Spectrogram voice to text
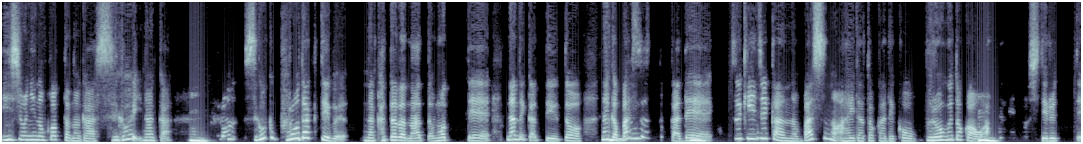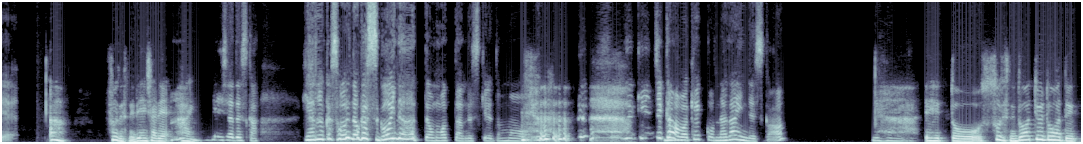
印象に残ったのが、すごいなんか、うん。すごくプロダクティブな方だなと思って、なんでかっていうと、なんかバスとかで、通勤時間のバスの間とかで、こう、ブログとかをアップデートしてるって、あ、そうですね、電車で。はい。電車ですかいや、なんかそういうのがすごいなって思ったんですけれども、通勤時間は結構長いんですか？えっと、そうですね、ドアトゥドアで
